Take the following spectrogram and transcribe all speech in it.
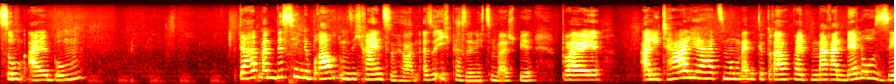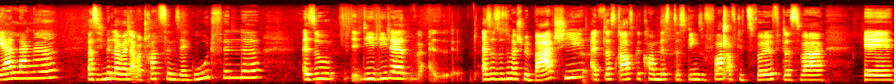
zum Album, da hat man ein bisschen gebraucht, um sich reinzuhören. Also ich persönlich zum Beispiel. Bei Alitalia hat es einen Moment gebraucht, bei Maranello sehr lange, was ich mittlerweile aber trotzdem sehr gut finde. Also die Lieder, also so zum Beispiel Baci, als das rausgekommen ist, das ging sofort auf die 12. Das war äh,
